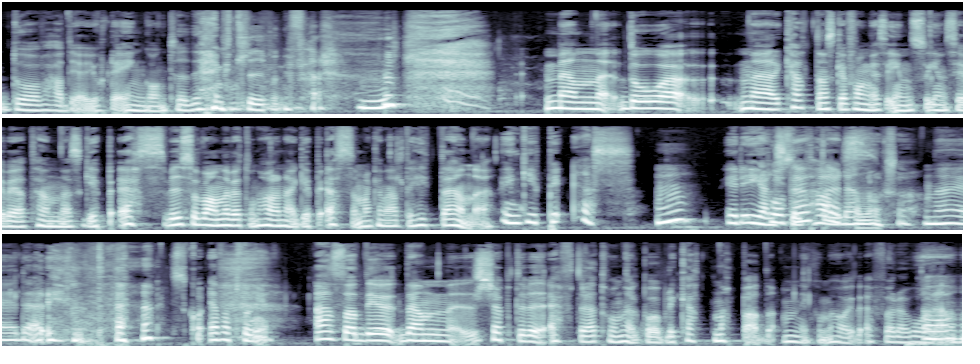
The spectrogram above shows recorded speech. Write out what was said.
då hade jag gjort det en gång tidigare i mitt liv ungefär. Men då när katten ska fångas in så inser vi att hennes GPS, vi är så vana vid att hon har den här GPSen, man kan alltid hitta henne. En GPS? Mm. Är det elstötare den också? Nej, det är det inte. Jag var tvungen. Alltså det, den köpte vi efter att hon höll på att bli kattnappad, om ni kommer ihåg det, förra våren. Ja,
